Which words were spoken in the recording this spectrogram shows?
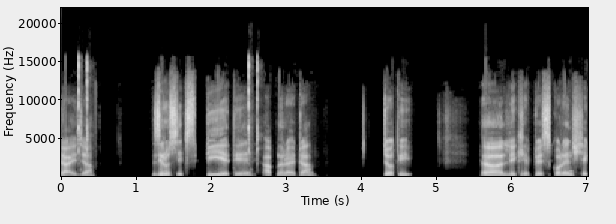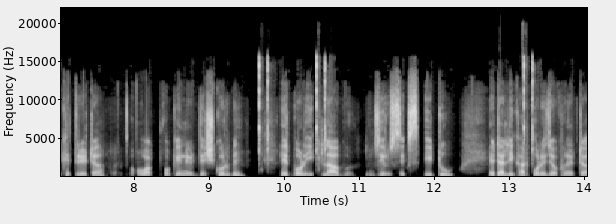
জায়জা জিরো সিক্স ডি এতে আপনারা এটা যদি লিখে প্রেস করেন, সেক্ষেত্রে এটা ওয়াকফোকে নির্দেশ করবে। এরপর ইকলাব জিরো সিক্স ই টু এটা লেখার পরে যখন এটা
